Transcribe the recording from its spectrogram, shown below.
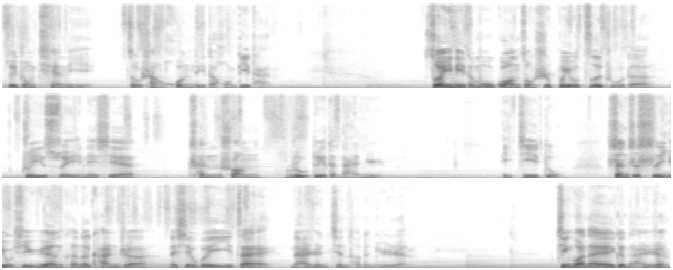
最终牵你。走上婚礼的红地毯，所以你的目光总是不由自主地追随那些成双入对的男女。你嫉妒，甚至是有些怨恨地看着那些偎依在男人肩头的女人。尽管那个男人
